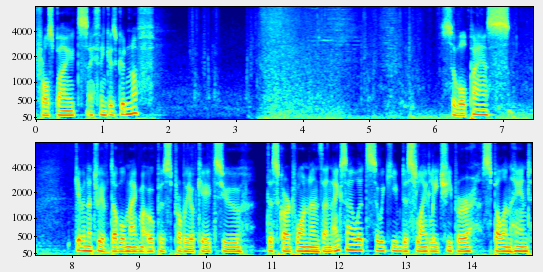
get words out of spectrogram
Frostbite, I think, is good enough. So we'll pass. Given that we have double Magma Opus, probably okay to discard one and then exile it, so we keep the slightly cheaper spell in hand.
